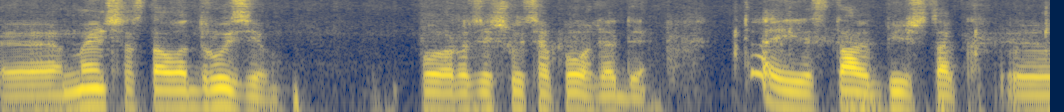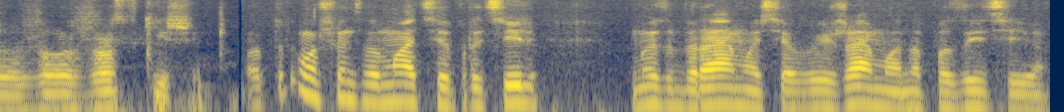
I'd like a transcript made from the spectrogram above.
Е, Менше стало друзів, розійшлися погляди. Та і став більш так е, жорсткіший. Отримавши інформацію про ціль, ми збираємося, виїжджаємо на позицію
